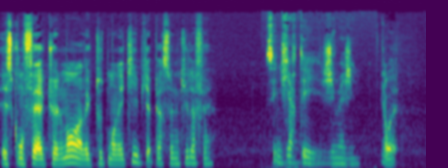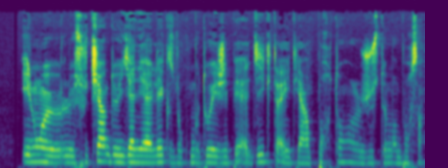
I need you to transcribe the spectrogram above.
Et ce qu'on fait actuellement avec toute mon équipe, il n'y a personne qui l'a fait. C'est une fierté, j'imagine. Ouais. Et le, soutien de Yann et Alex, donc Moto et GP Addict, a été important justement pour ça.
